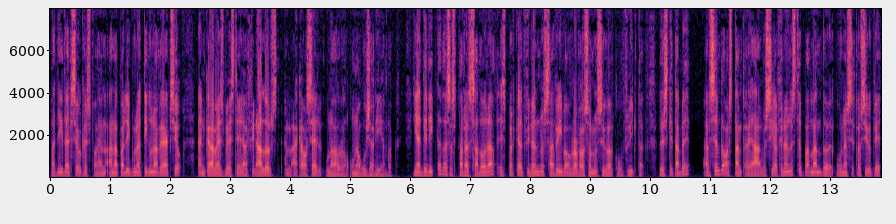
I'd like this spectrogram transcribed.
petita acció que es fa en la pel·lícula tingui una reacció encara més bèstia i al final doncs, acaba sent una, una bogeria. No? I el directe desesperançadora és perquè al final no s'arriba a una resolució del conflicte. Però és que també em sembla bastant real. O sigui, al final estem parlant d'una situació que,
